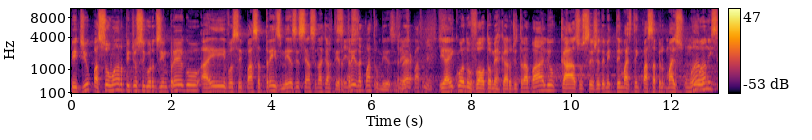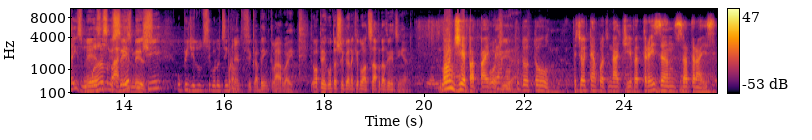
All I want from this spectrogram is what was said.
Pediu, passou um ano, pediu seguro-desemprego, aí você passa três meses sem assinar carteira. Sem três assinar. a quatro meses, três né? a quatro meses. E aí quando volta ao mercado de trabalho, trabalho, caso seja demitido, tem, mais, tem que passar pelo mais um, um ano. Um ano e seis meses um ano e seis meses. o pedido do seguro-desemprego. Pronto, fica bem claro aí. Tem uma pergunta chegando aqui no WhatsApp da Verdinha. Bom dia, papai. Bom Pergunto, dia. doutor, a pessoa que tem a conta nativa três anos atrás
